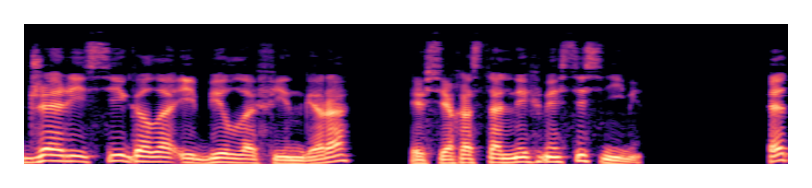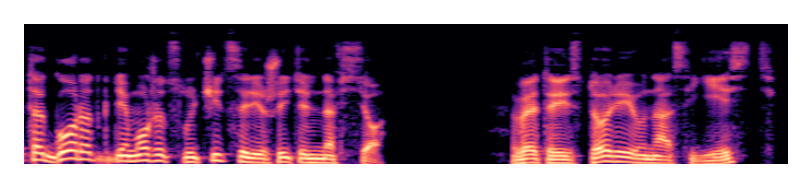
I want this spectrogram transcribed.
Джерри Сигала и Билла Фингера и всех остальных вместе с ними. Это город, где может случиться решительно все. В этой истории у нас есть,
